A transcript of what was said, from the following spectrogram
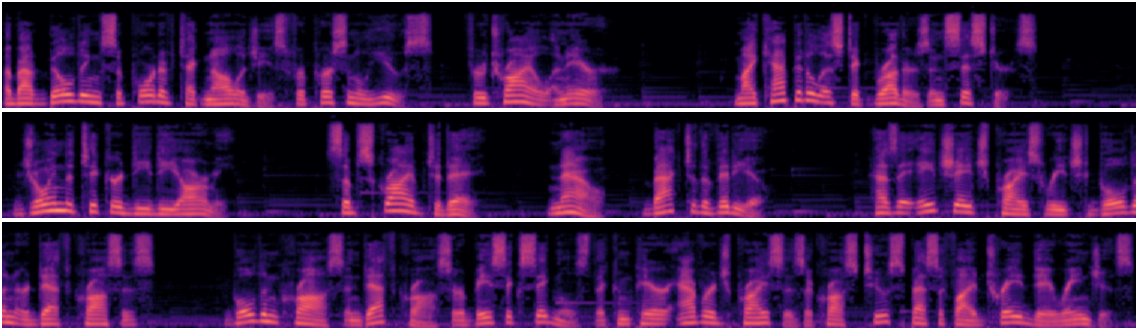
about building supportive technologies for personal use, through trial and error. My capitalistic brothers and sisters. Join the Ticker DD army. Subscribe today. Now, Back to the video. Has a HH price reached golden or death crosses? Golden cross and death cross are basic signals that compare average prices across two specified trade day ranges,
